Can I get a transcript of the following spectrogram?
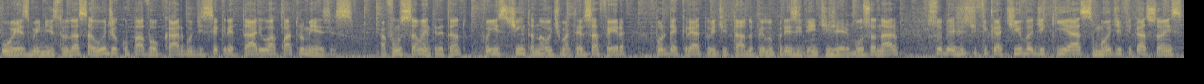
O ex-ministro da Saúde ocupava o cargo de secretário há quatro meses. A função, entretanto, foi extinta na última terça-feira por decreto editado pelo presidente Jair Bolsonaro, sob a justificativa de que as modificações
